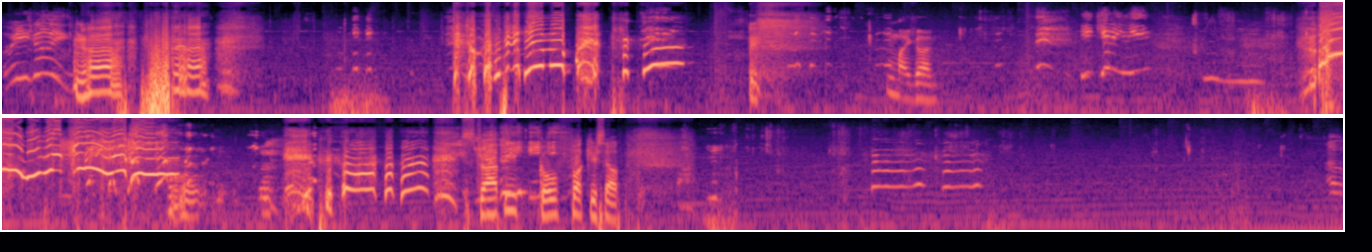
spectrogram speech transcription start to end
Where are you going? Uh, I don't have any ammo. Oh my god. you kidding me? Stroppy, go fuck yourself. Oh.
